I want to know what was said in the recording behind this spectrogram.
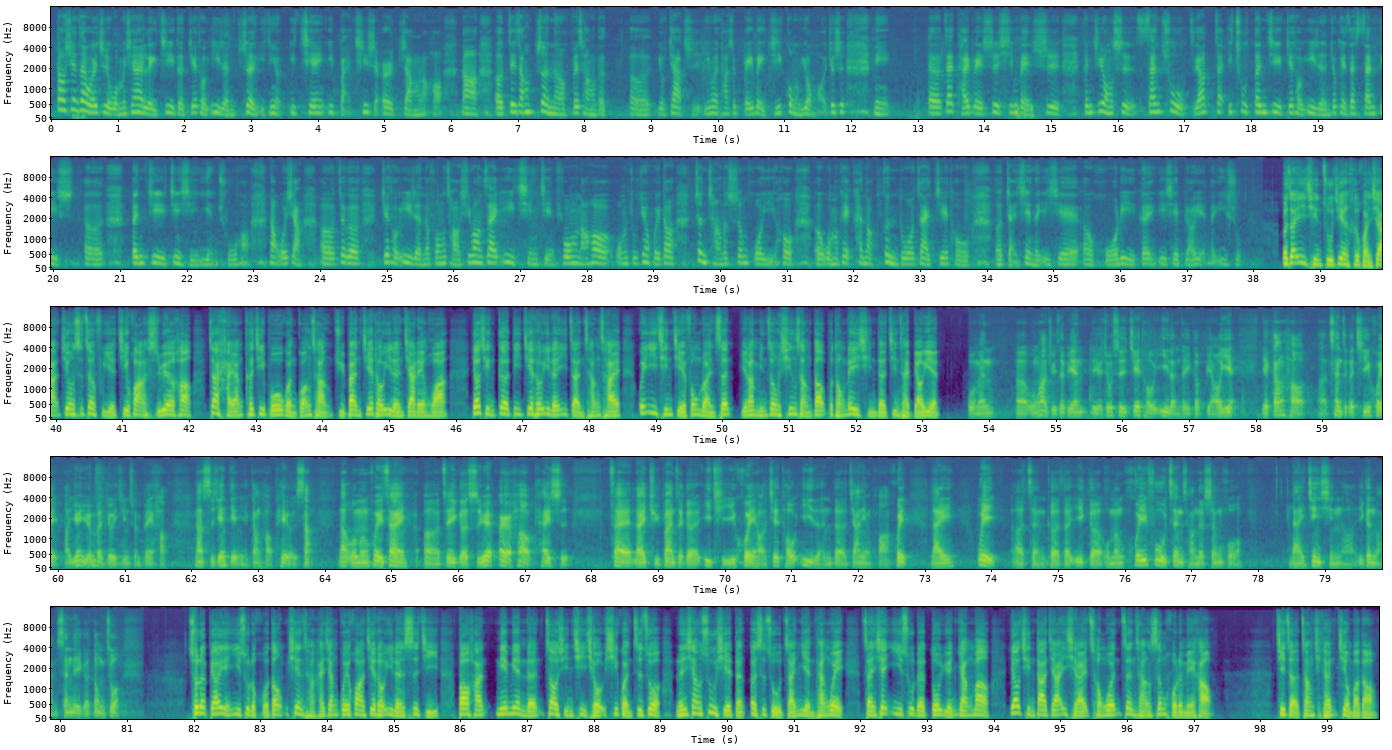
到现在为止，我们现在累计的街头艺人证已经有一千一百七十二张了哈。那呃这张证呢，非常的呃有价值，因为它是北北机共用哦，就是你。呃，在台北市、新北市跟基隆市三处，只要在一处登记街头艺人，就可以在三地呃登记进行演出哈。那我想，呃，这个街头艺人的风潮，希望在疫情解封，然后我们逐渐回到正常的生活以后，呃，我们可以看到更多在街头呃展现的一些呃活力跟一些表演的艺术。而在疫情逐渐和缓下，基隆市政府也计划十月二号在海洋科技博物馆广场举办街头艺人嘉年华，邀请各地街头艺人一展长才，为疫情解封暖身，也让民众欣赏到不同类型的精彩表演。我们呃文化局这边，也就是街头艺人的一个表演，也刚好呃趁这个机会啊，因为原本就已经准备好，那时间点也刚好配合上，那我们会在呃这个十月二号开始。再来举办这个一起一会哈，街头艺人的嘉年华会，来为呃整个的一个我们恢复正常的生活，来进行啊一个暖身的一个动作。除了表演艺术的活动，现场还将规划街头艺人市集，包含捏面人、造型气球、吸管制作、人像速写等二十组展演摊位，展现艺术的多元样貌，邀请大家一起来重温正常生活的美好。记者张启腾，金融报道。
